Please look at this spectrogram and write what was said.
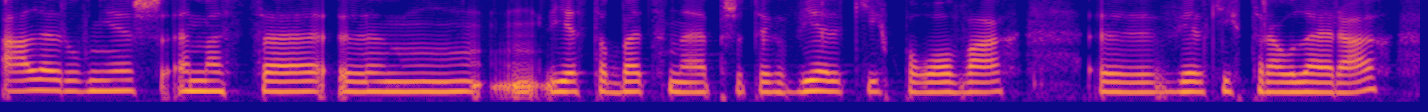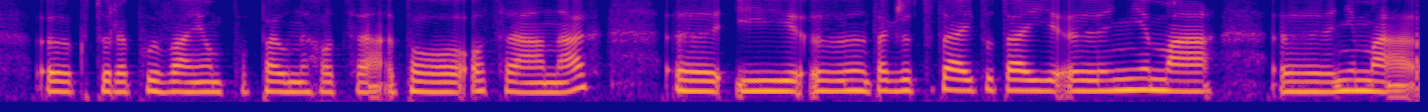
ale również MSC jest obecne przy tych wielkich połowach, wielkich trawlerach, które pływają po pełnych po oceanach i Także tutaj, tutaj nie, ma, nie ma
